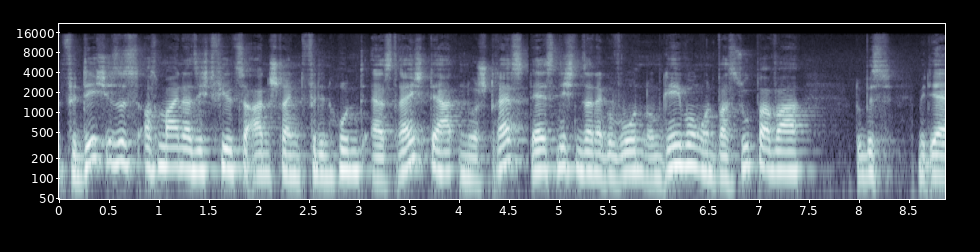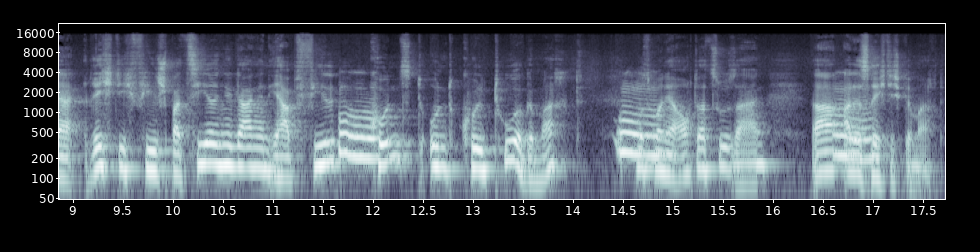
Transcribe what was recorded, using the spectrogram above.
für dich ist es aus meiner Sicht viel zu anstrengend, für den Hund erst recht. Der hat nur Stress, der ist nicht in seiner gewohnten Umgebung und was super war, du bist mit ihr richtig viel spazieren gegangen, ihr habt viel Mhm. Kunst und Kultur gemacht, muss man ja auch dazu sagen. Ja, alles richtig gemacht.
